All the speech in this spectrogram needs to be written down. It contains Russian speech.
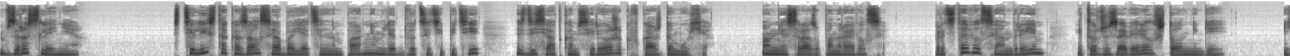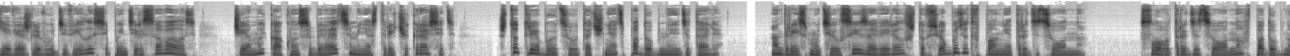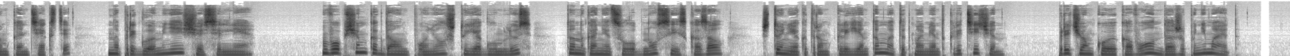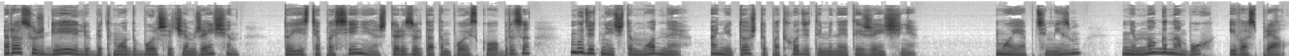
Взросление. Стилист оказался обаятельным парнем лет 25 с десятком сережек в каждом ухе. Он мне сразу понравился. Представился Андреем и тут же заверил, что он не гей. Я вежливо удивилась и поинтересовалась, чем и как он собирается меня стричь и красить, что требуется уточнять подобные детали. Андрей смутился и заверил, что все будет вполне традиционно. Слово «традиционно» в подобном контексте напрягло меня еще сильнее. В общем, когда он понял, что я глумлюсь, то, наконец, улыбнулся и сказал, что некоторым клиентам этот момент критичен. Причем кое-кого он даже понимает. Раз уж геи любят моду больше, чем женщин, то есть опасение, что результатом поиска образа будет нечто модное, а не то, что подходит именно этой женщине. Мой оптимизм немного набух и воспрял.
